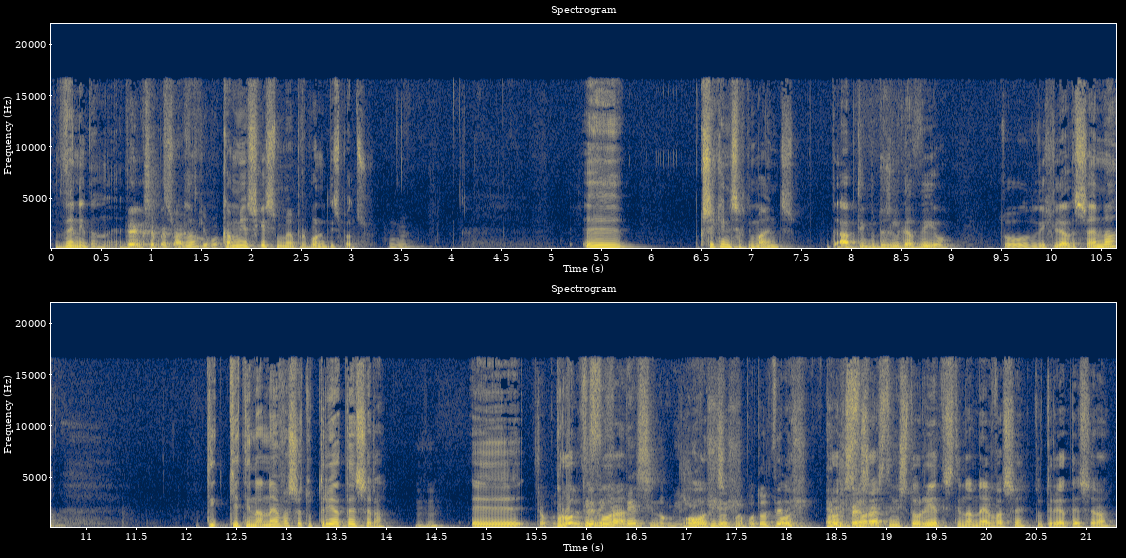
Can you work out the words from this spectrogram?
Δεν ήταν. ε, Δεν ξεπετάχτηκε ποτέ. Καμία σχέση με προπονητής πάντως. Ναι. Ε, ξεκίνησε από τη Mainz, από την Bundesliga 2 το 2001 τη- και την ανέβασε το 3-4. Ε, Και από τότε πρώτη δεν φορά. έχει πέσει, νομίζω. Όχι, Έχει όχι. πέσει, από τότε δεν όχι. έχει- Πρώτη έχει πέσει. φορά στην ιστορία της την ανέβασε το 3-4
